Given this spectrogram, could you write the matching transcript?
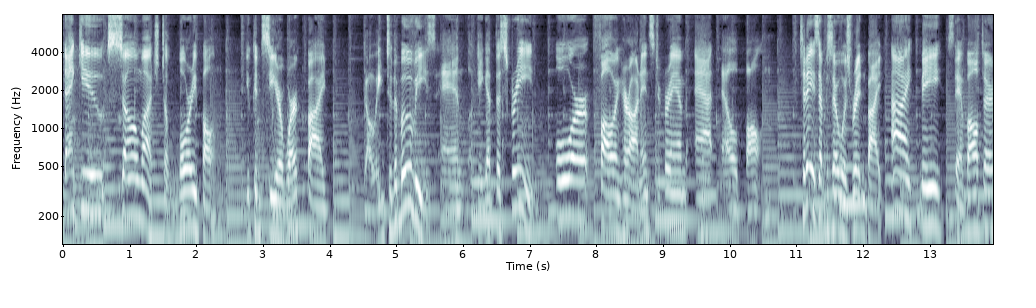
Thank you so much to Lori Balton. You can see her work by going to the movies and looking at the screen or following her on Instagram at L Bolton. Today's episode was written by I, me, Sam Balter.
